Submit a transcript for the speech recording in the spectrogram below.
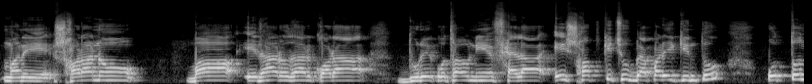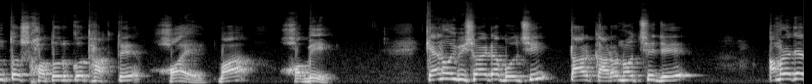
মানে সরানো বা এধার ওধার করা, দূরে কোথাও নিয়ে ফেলা, এই সব কিছু ব্যাপারেই কিন্তু অত্যন্ত সতর্ক থাকতে হয় বা হবে। কেন ওই বিষয়টা বলছি? তার কারণ হচ্ছে যে, আমরা যা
